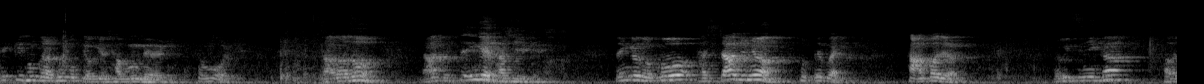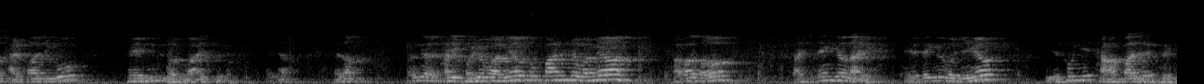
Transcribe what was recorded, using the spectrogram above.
새끼 손가락 손목 여기를 잡으면 돼요 이렇게. 손목을. 이렇게. 잡아서 나한테 당겨 다시 이렇게. 당겨 놓고 다시 짜주면 손 빼고 다안 빠져요. 여기 있으니까 더잘 빠지고 배에 힘도 더 많이 쓰고. 그죠? 그래서 상대 다리 걸려고 하면 손 빠지려고 하면 잡아서 다시 당겨놔 이렇게. 예, 당겨 놓으시면 이제 손이 잘 안 빠져요 이렇게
